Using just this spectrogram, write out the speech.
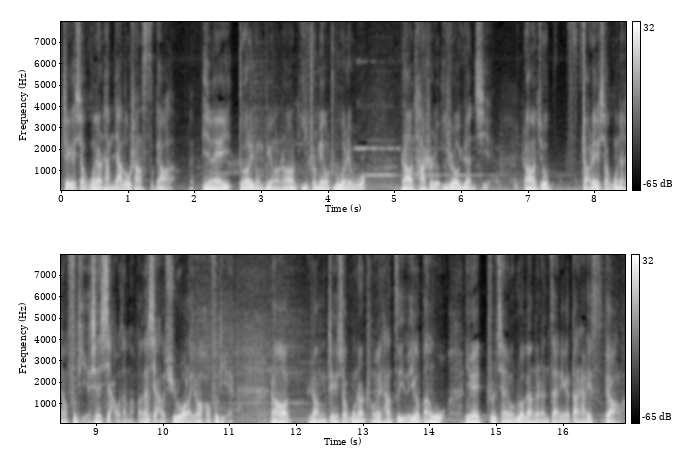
这个小姑娘他们家楼上死掉的，因为得了一种病，然后一直没有出过这屋。然后他是有一直有怨气，然后就找这个小姑娘想附体，先吓唬她嘛，把她吓得虚弱了以后好附体，然后让这个小姑娘成为他自己的一个玩物。因为之前有若干个人在这个大厦里死掉了，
